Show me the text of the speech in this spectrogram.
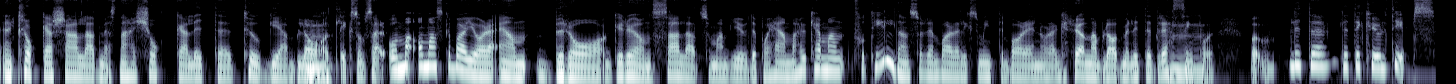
en klockarsallad med såna här tjocka, lite tuggiga blad. Mm. Liksom så här. Om, man, om man ska bara göra en bra grönsallad som man bjuder på hemma, hur kan man få till den så den bara liksom inte bara är några gröna blad med lite dressing mm. på? Lite, lite kul tips.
